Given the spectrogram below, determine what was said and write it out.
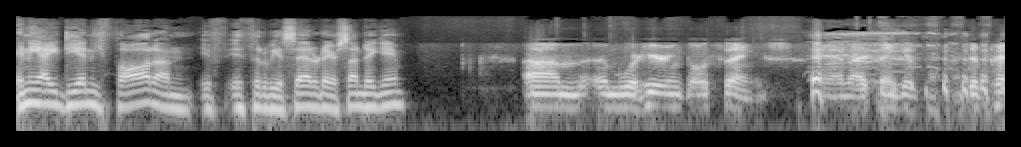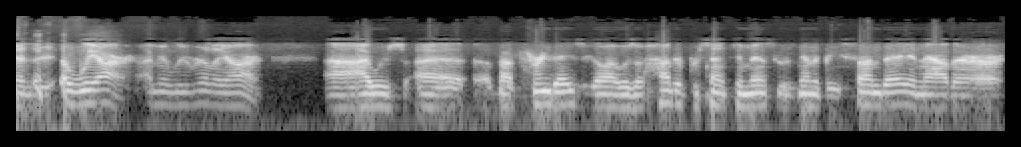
Any idea, any thought on if, if it'll be a Saturday or Sunday game? Um, we're hearing both things, and I think it depends. We are. I mean, we really are. Uh, I was uh, about three days ago. I was 100% convinced it was going to be Sunday, and now there are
